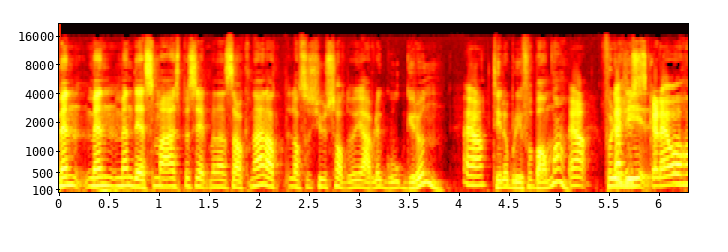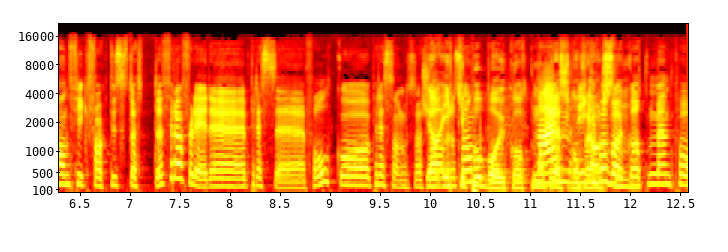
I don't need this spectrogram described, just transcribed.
men, men, men det som er spesielt med den saken her, at Lasse Kjus hadde jo jævlig god grunn Ja. til å bli forbanna. Ja, Fordi jeg de- husker det, og han fikk faktisk støtte fra flere pressefolk og Ja, presseorganisasjoner. ikke og sånn. på boikotten og Nei, men ikke på boikotten, men på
